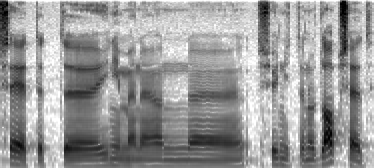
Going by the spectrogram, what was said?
see, et, et äh, inimene on äh, sünnitanud lapsed,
